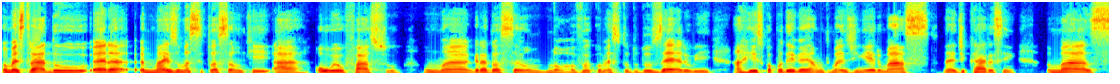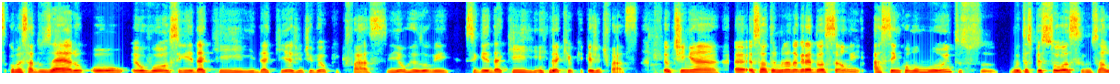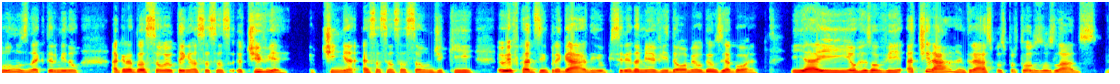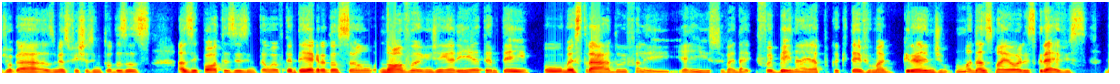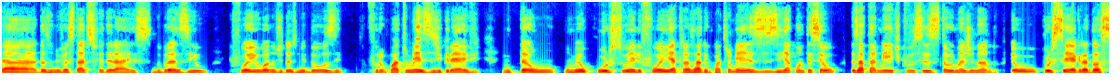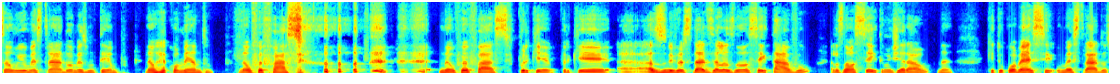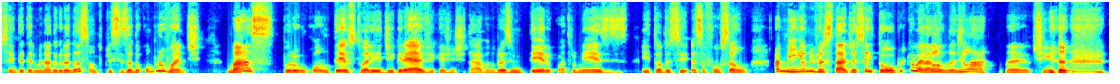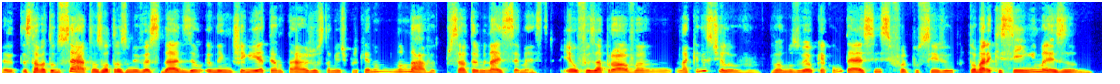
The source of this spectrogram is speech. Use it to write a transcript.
O mestrado era mais uma situação que, ah, ou eu faço uma graduação nova, começo tudo do zero e arrisco a poder ganhar muito mais dinheiro, mas, né, de cara, assim, mas começar do zero, ou eu vou seguir daqui e daqui a gente vê o que, que faz. E eu resolvi seguir daqui e daqui o que, que a gente faz. Eu tinha, eh, eu estava terminando a graduação e assim como muitos, muitas pessoas, muitos alunos, né, que terminam a graduação, eu tenho essa sensação, eu tive, eu tinha essa sensação de que eu ia ficar desempregada e o que seria da minha vida, oh meu Deus, e agora? E aí eu resolvi atirar, entre aspas, para todos os lados, jogar as minhas fichas em todas as, as hipóteses. Então eu tentei a graduação nova em engenharia, tentei o mestrado e falei, é isso, vai dar. Foi bem na época que teve uma grande, uma das maiores greves da, das universidades federais no Brasil, que foi o ano de 2012. Foram quatro meses de greve, então o meu curso ele foi atrasado em quatro meses e aconteceu exatamente o que vocês estão imaginando. Eu cursei a graduação e o mestrado ao mesmo tempo. Não recomendo, não foi fácil. não foi fácil. Por quê? Porque as universidades elas não aceitavam, elas não aceitam em geral, né? Que tu comece o mestrado sem ter terminado a graduação. Tu precisa do comprovante. Mas, por um contexto ali de greve que a gente estava no Brasil inteiro, quatro meses, e toda esse, essa função, a minha universidade aceitou porque eu era aluna de lá, né? Eu tinha, eu, estava tudo certo. As outras universidades eu, eu nem cheguei a tentar justamente porque não, não dava, eu precisava terminar esse semestre. Eu fiz a prova naquele estilo, vamos ver o que acontece, se for possível. Tomara que sim, mas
